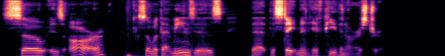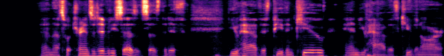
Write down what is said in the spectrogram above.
so is r. So what that means is that the statement if p then r is true. And that's what transitivity says. It says that if you have if p then q and you have if q then r,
